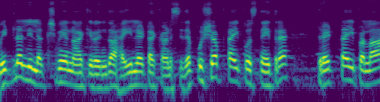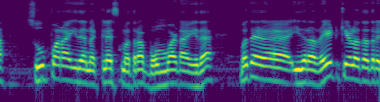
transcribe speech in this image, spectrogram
ಮಿಡ್ಲಲ್ಲಿ ಲಕ್ಷ್ಮಿಯನ್ನು ಹಾಕಿರೋದ್ರಿಂದ ಹೈಲೈಟಾಗಿ ಕಾಣಿಸ್ತಿದೆ. ಪುಷಪ್ ಟೈಪು ಸ್ನೇಹಿತರೆ ಥ್ರೆಡ್ ಟೈಪ್ ಅಲ್ಲ. ಸೂಪರ್ ಆಗಿದೆ. ನೆಕ್ಲೆಸ್ ಮಾತ್ರ ಬೊಂಬಾಟ ಆಗಿದೆ ಮತ್ತು ಇದರ ರೇಟ್ ಕೇಳೋದಾದರೆ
